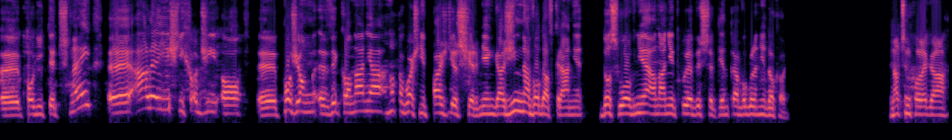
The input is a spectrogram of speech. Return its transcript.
e, politycznej, e, ale jeśli chodzi o e, poziom wykonania, no to właśnie paździerz, siermięga, zimna woda w kranie, dosłownie, a na niektóre wyższe piętra w ogóle nie dochodzi. Na czym polega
